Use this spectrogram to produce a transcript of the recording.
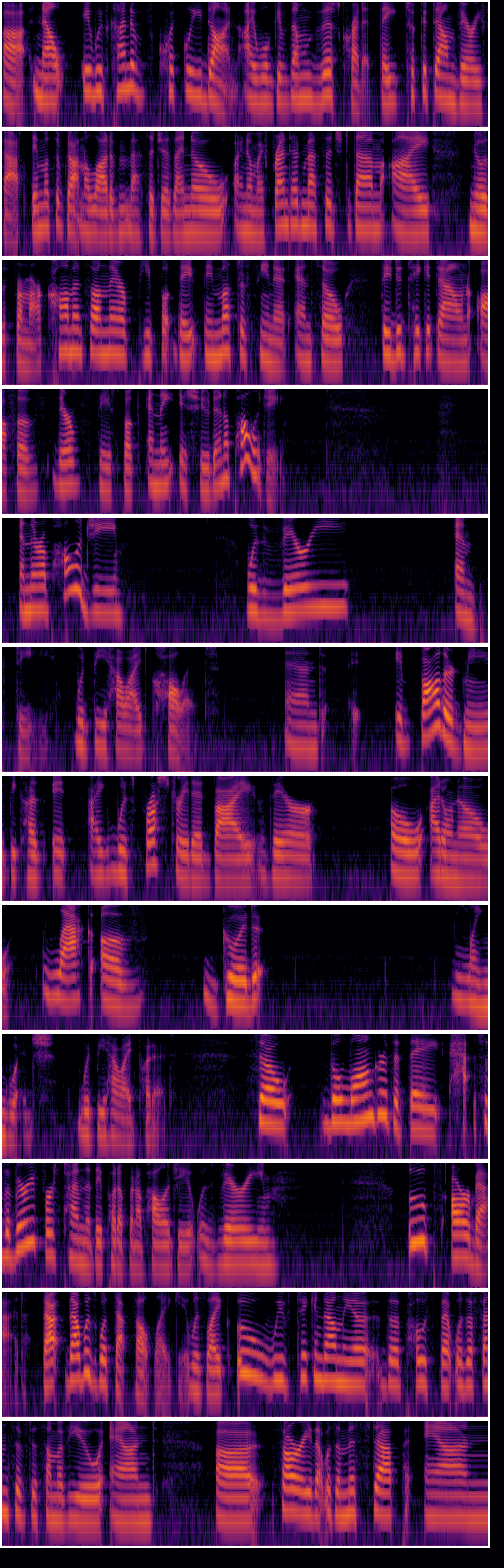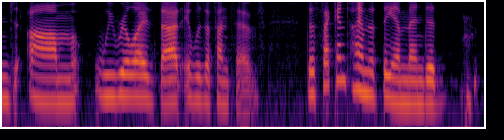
Uh, now, it was kind of quickly done. I will give them this credit. They took it down very fast. They must have gotten a lot of messages. I know. I know my friend had messaged them. I know from our comments on there, people they they must have seen it, and so they did take it down off of their Facebook, and they issued an apology. And their apology was very empty, would be how I'd call it. And it bothered me because it I was frustrated by their oh, I don't know, lack of good language would be how I'd put it. So the longer that they ha- so the very first time that they put up an apology, it was very oops are bad that that was what that felt like it was like ooh we've taken down the uh, the post that was offensive to some of you and uh, sorry, that was a misstep, and um, we realized that it was offensive. The second time that they amended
